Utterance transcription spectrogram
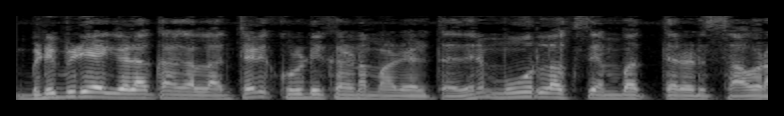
ಬಿಡಿ ಬಿಡಿಯಾಗಿ ಹೇಳಕ್ಕಾಗಲ್ಲ ಅಂತೇಳಿ ಕ್ರೋಢೀಕರಣ ಮಾಡಿ ಹೇಳ್ತಾ ಇದ್ದೀನಿ. ಮೂರು ಲಕ್ಷ ಎಂಬತ್ತೆರಡು ಸಾವಿರ.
